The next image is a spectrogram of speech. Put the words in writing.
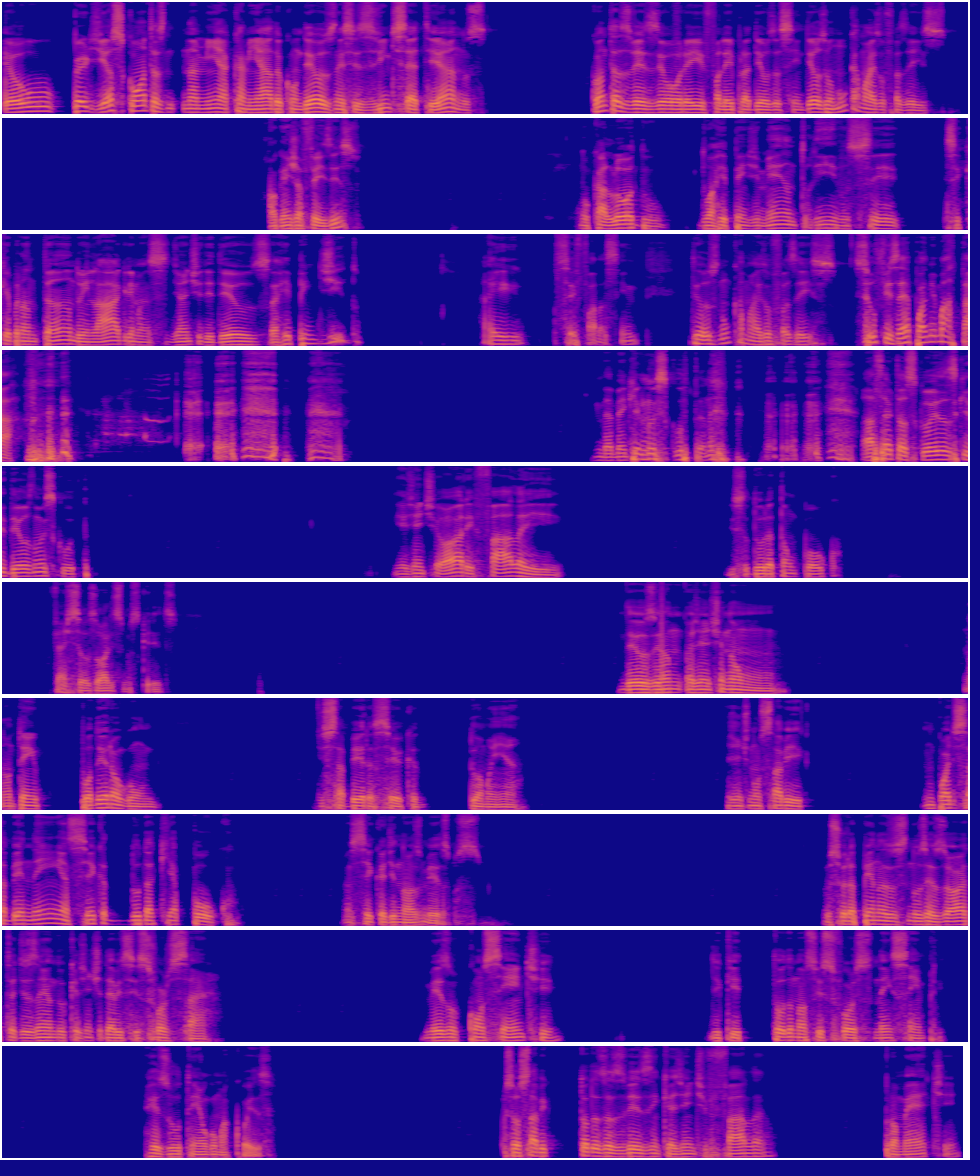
Eu perdi as contas na minha caminhada com Deus nesses 27 anos. Quantas vezes eu orei e falei para Deus assim: Deus, eu nunca mais vou fazer isso. Alguém já fez isso? No calor do, do arrependimento ali, você se quebrantando em lágrimas diante de Deus, arrependido. Aí você fala assim: Deus, nunca mais vou fazer isso. Se eu fizer, pode me matar. Ainda bem que ele não escuta, né? Há certas coisas que Deus não escuta. E a gente ora e fala e isso dura tão pouco. Feche seus olhos, meus queridos. Deus, eu, a gente não não tem poder algum de saber acerca do amanhã. A gente não sabe, não pode saber nem acerca do daqui a pouco, acerca de nós mesmos. O Senhor apenas nos exorta dizendo que a gente deve se esforçar, mesmo consciente de que todo o nosso esforço nem sempre resulta em alguma coisa. O Senhor sabe todas as vezes em que a gente fala, promete,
